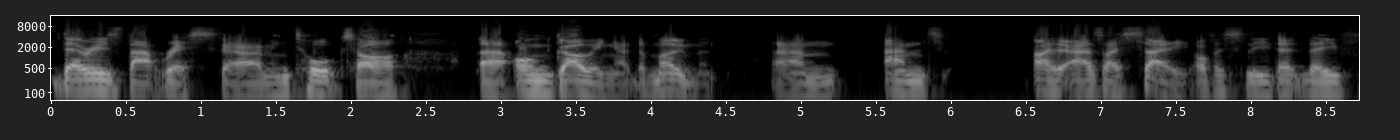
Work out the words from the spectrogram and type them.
there is that risk there. I mean, talks are uh, ongoing at the moment, um, and I, as I say, obviously that they've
